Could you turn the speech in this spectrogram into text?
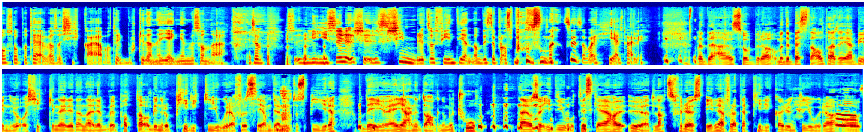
og så på TV, og så kikka jeg av og til bort til denne gjengen med sånne liksom, Lyset skimret så fint gjennom disse plastposene. Syns jeg var helt herlig. Men det er jo så bra. Men det beste av alt er at jeg begynner jo å kikke ned i den der potta og begynner å pirke i jorda for å se om de har begynt å spire, og det gjør jeg gjerne dag nummer to. Det er jo så idiotisk. Jeg har jo ødelagt frøspirer fordi jeg pirka rundt i jorda Å, og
